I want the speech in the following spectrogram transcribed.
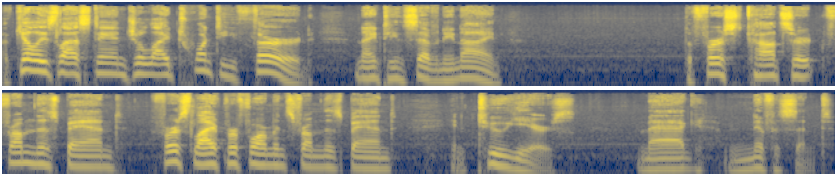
Achilles' last stand, July 23rd, 1979. The first concert from this band, first live performance from this band in two years. Magnificent.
